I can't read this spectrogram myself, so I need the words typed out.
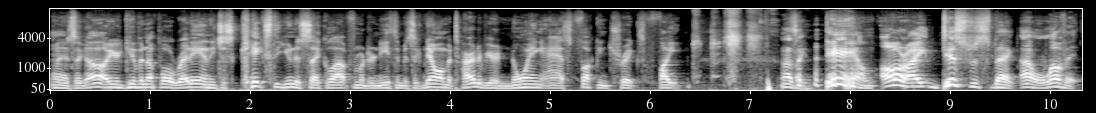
And it's like, oh, you're giving up already? And he just kicks the unicycle out from underneath him. He's like, no, I'm tired of your annoying ass fucking tricks. Fight. And I was like, damn, all right, disrespect. I love it.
